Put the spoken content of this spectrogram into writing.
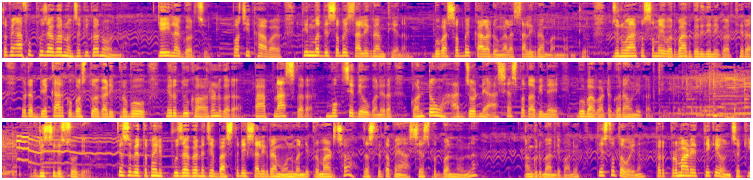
तपाईँ आफू पूजा गर्नुहुन्छ कि गर्नुहुन्न? केहीलाई गर्छु। पछि थाहा भयो तीनमध्ये सबै शालिग्राम थिएनन्। बुबा सबै काला ढुङ्गालाई शालिग्राम भन्नुहुन्थ्यो। जुन उहाँको समय बर्बाद गरिदिने गर्थे र एउटा बेकारको वस्तु अगाडि प्रभु मेरो दुःख हरण गर पाप नाश गर मोक्ष देऊ भनेर घन्टौं हात जोड्ने हास्यास्पद अभिनय बुबाबाट गराउने गर्थे। ऋषिले सोध्यो त्यसो भए तपाईँले पूजा गर्ने चाहिँ वास्तविक शालिग्राम हुन् भन्ने प्रमाण छ जसले तपाईँ हास्यास्पद बन्नुहुन्न? अङ्गुरमानले भन्यो त्यस्तो त होइन तर प्रमाण यत्तिकै हुन्छ कि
